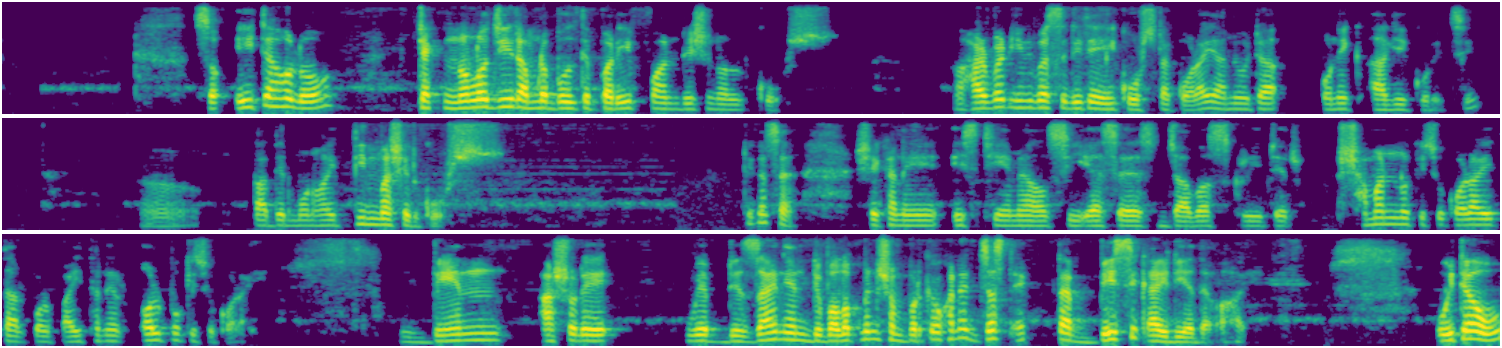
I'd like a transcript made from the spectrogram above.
সো এইটা হলো টেকনোলজির আমরা বলতে পারি ফাউন্ডেশনাল কোর্স হার্ভার্ড ইউনিভার্সিটিতে এই কোর্সটা করাই। আমি ওটা অনেক আগে করেছি। তাদের মনে হয় তিন মাসের কোর্স ঠিক আছে? সেখানে এইচটিএমএল সিএসএস জাভাস্ক্রিপ্ট এর সামান্য কিছু করাই, তারপর পাইথনের অল্প কিছু করাই। দেন আসলে ওয়েব ডিজাইন এন্ড ডেভেলপমেন্ট সম্পর্কে ওখানে জাস্ট একটা বেসিক আইডিয়া দেওয়া হয়। ওইটাও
